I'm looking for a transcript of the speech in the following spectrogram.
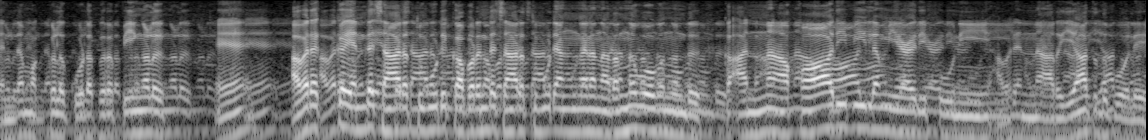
എന്റെ മക്കൾ കൂടെ പിറപ്പീങ്ങൾ ഏ? അവരൊക്കെ എന്റെ ചാരത്തുകൂടി കബറിന്റെ ചാരത്തുകൂടി അങ്ങനെ നടന്നു പോകുന്നുണ്ട്. അന്ന അപാരിബീലം യാരിപ്പൂനി അവരെന്നെ അറിയാത്തതുപോലെ.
